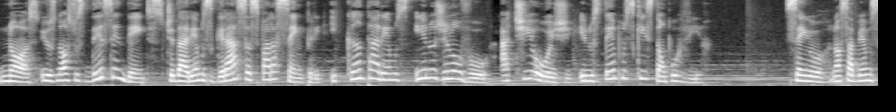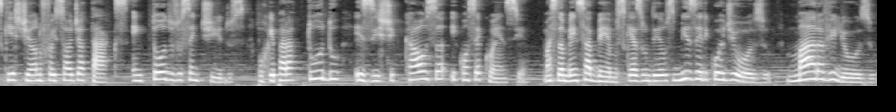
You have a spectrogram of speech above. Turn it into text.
nós e os nossos descendentes te daremos graças para sempre e cantaremos hinos de louvor a ti hoje e nos tempos que estão por vir. Senhor, nós sabemos que este ano foi só de ataques, em todos os sentidos, porque para tudo existe causa e consequência. Mas também sabemos que és um Deus misericordioso, maravilhoso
